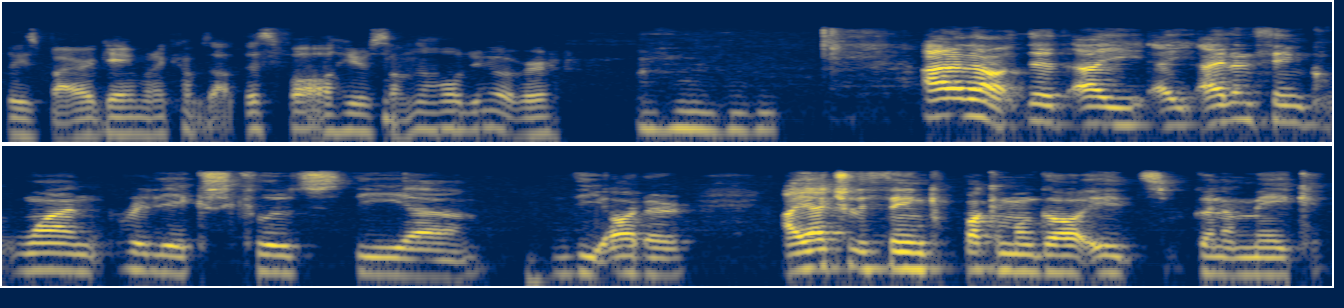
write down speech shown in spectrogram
please buy our game when it comes out this fall. Here's something to hold you over. I don't know. That I, I, I don't think one really excludes the um, the other. I actually think Pokemon Go it's gonna make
